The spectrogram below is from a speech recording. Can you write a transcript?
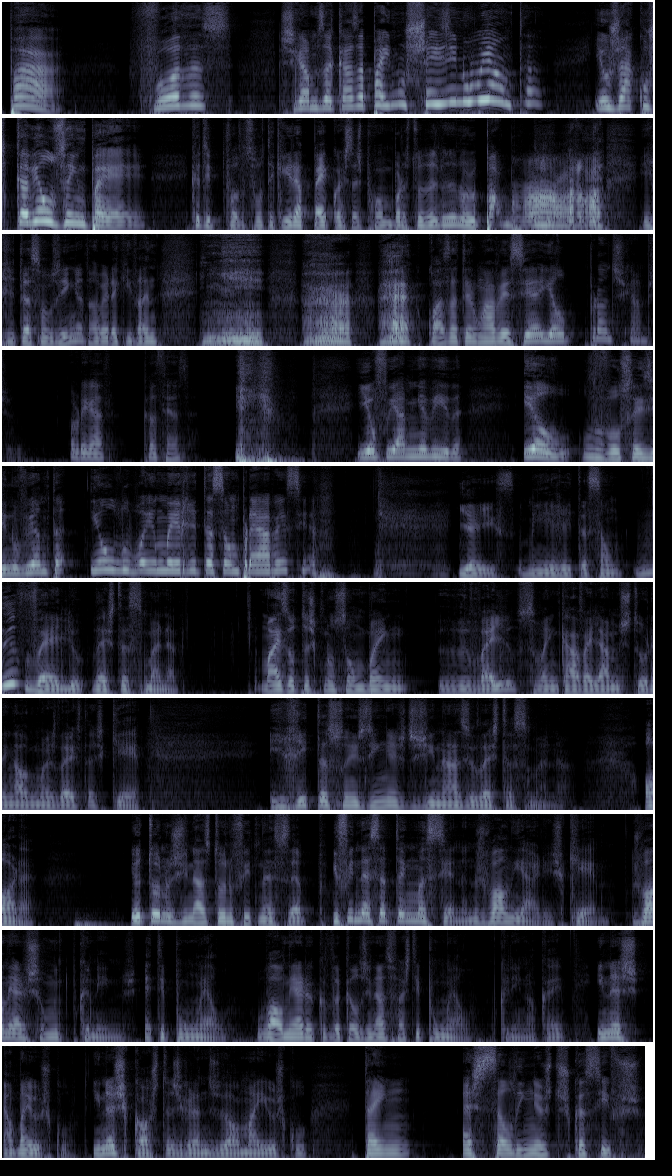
Pá, foda-se. Chegámos a casa para aí nos 6,90. Eu já com os cabelos em pé. Que tipo, foda-se, vou ter que ir a pé com estas compras todas. mas eu não- Irritaçãozinha, estão a ver aqui dentro. Quase a ter um AVC e ele, pronto, chegámos. Obrigado, com licença. E eu fui à minha vida. Ele levou 6,90, eu levei uma irritação pré-ABC. E é isso, minha irritação de velho desta semana. Mais outras que não são bem de velho, se bem cá velha a mistura em algumas destas, que é irritaçõezinhas de ginásio desta semana. Ora, eu estou no ginásio, estou no Fitness Up, e o Fitness Up tem uma cena nos balneários, que é, os balneários são muito pequeninos, é tipo um L. O balneário daquele ginásio faz tipo um L, pequenino, ok? E nas, é o maiúsculo. E nas costas grandes do L maiúsculo tem as salinhas dos cacifos.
